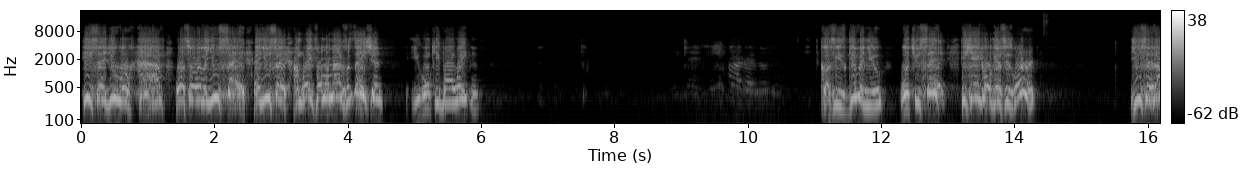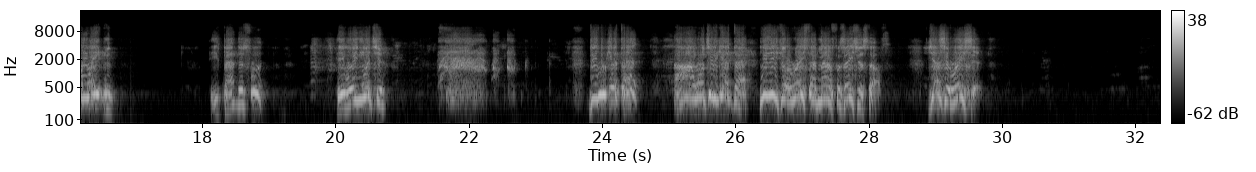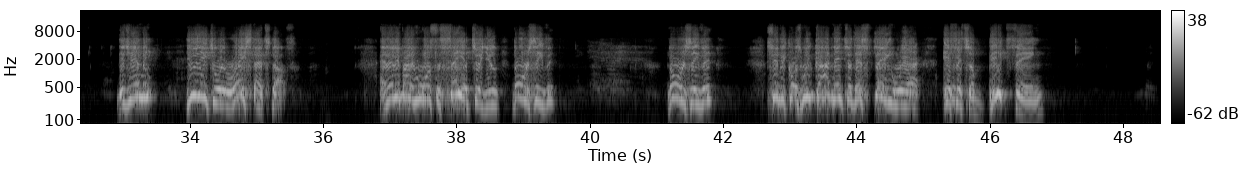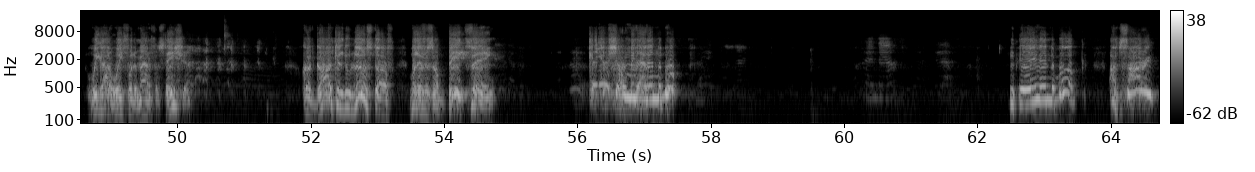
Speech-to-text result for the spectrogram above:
He said, You will have whatsoever you say. And you say, I'm waiting for my manifestation. You're going to keep on waiting. Because he's given you what you said. He can't go against his word. You said, I'm waiting. He's patting his foot. He waiting with you. Did you get that? I want you to get that. You need to erase that manifestation stuff. Just erase it. Did you hear me? You need to erase that stuff. And anybody who wants to say it to you, don't receive it. Don't receive it. See, because we've gotten into this thing where if it's a big thing, We got to wait for the manifestation. Because God can do little stuff, but if it's a big thing, can you show me that in the book? It ain't in the book. I'm sorry.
